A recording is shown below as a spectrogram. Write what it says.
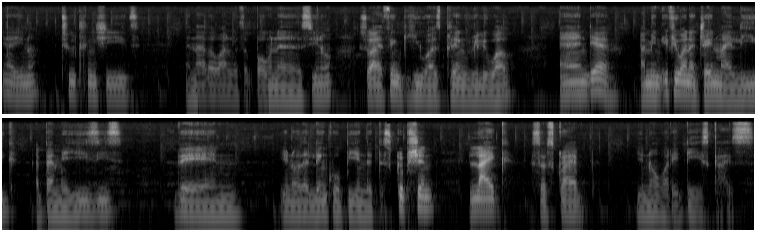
yeah, you know, two clean sheets, another one with a bonus, you know. So I think he was playing really well. And yeah, I mean, if you want to join my league, Abamayezis, then you know the link will be in the description. Like, subscribe, you know what it is, guys.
